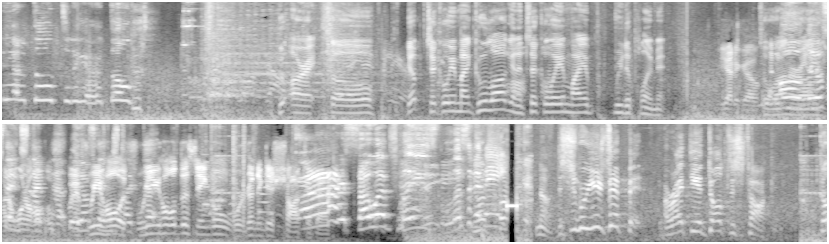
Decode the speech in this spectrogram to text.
They are adults and they are adults. All right. So, yep. Took away my gulag and it took away my redeployment. You gotta go. So Oh, on our Leo own. don't hold, sniped if that. we hold if we hold this angle, we're gonna get shot to Ah, death. someone please listen to me. No, this is where you zip it. All right, the adult is talking. Go.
